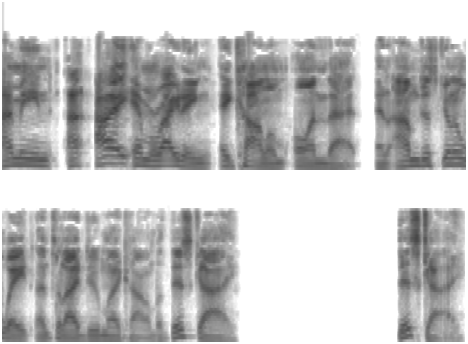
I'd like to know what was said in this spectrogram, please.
I mean, I, I am writing a column on that, and I'm just gonna wait until I do my column. But this guy, this guy,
